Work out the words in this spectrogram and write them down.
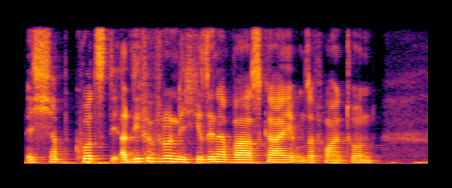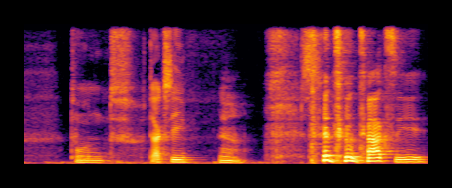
Ich habe kurz, die, also die fünf Minuten, die ich gesehen habe, war Sky, unser Freund und, und Taxi. Ja. Zum Taxi.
